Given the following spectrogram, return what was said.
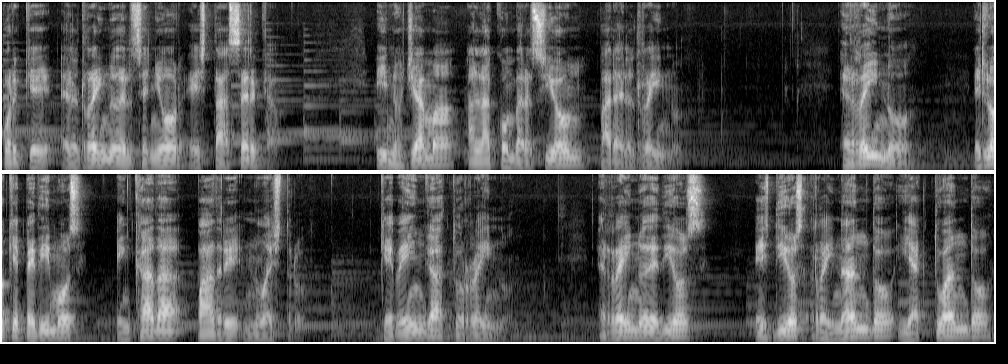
porque el reino del Señor está cerca y nos llama a la conversión para el reino. El reino es lo que pedimos en cada Padre nuestro, que venga tu reino. El reino de Dios es Dios reinando y actuando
